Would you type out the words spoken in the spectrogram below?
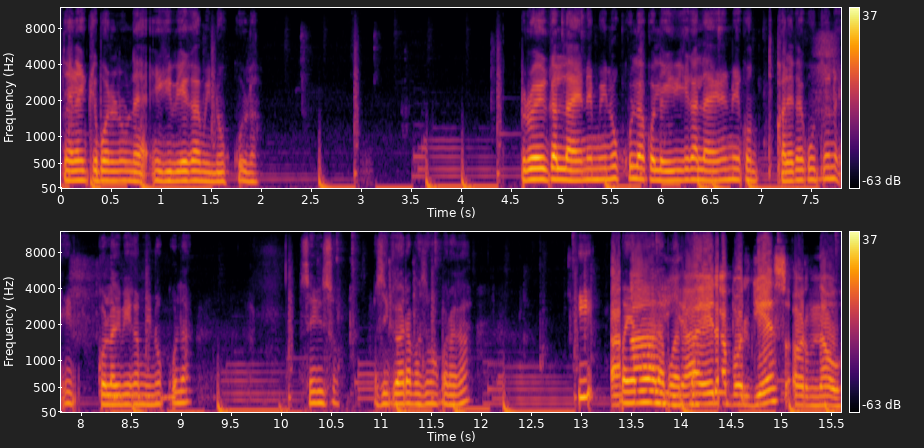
Tienen que poner una Y minúscula. Prueben la N minúscula con la Y, la N con caleta de cuestiones y con la Y minúscula. Se hizo. Así que ahora pasemos por acá. Y vayamos a la Ah, puerta. ya era por yes or no.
